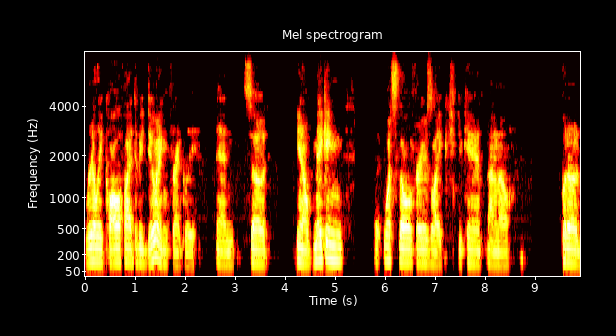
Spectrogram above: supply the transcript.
really qualified to be doing, frankly. And so, you know, making what's the old phrase like you can't I don't know put a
